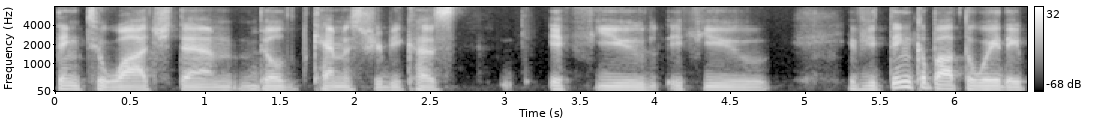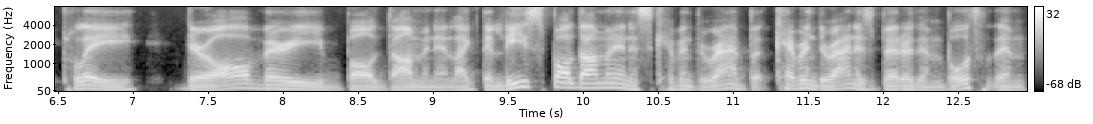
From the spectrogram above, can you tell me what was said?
thing to watch them build chemistry because if you if you if you think about the way they play, they're mm-hmm. all very ball dominant. Like the least ball dominant is Kevin Durant, but Kevin Durant is better than both of them,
